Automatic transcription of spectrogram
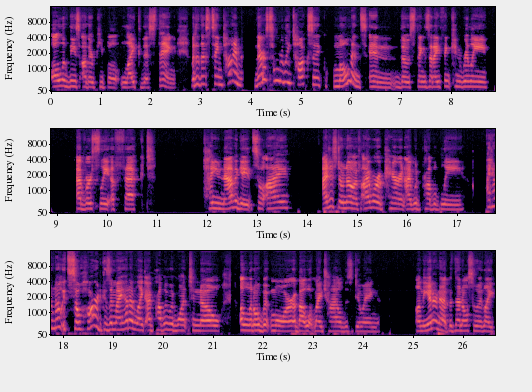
all of these other people like this thing but at the same time there are some really toxic moments in those things that i think can really adversely affect how you navigate. So I I just don't know. If I were a parent, I would probably I don't know, it's so hard because in my head I'm like I probably would want to know a little bit more about what my child is doing on the internet, but then also like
